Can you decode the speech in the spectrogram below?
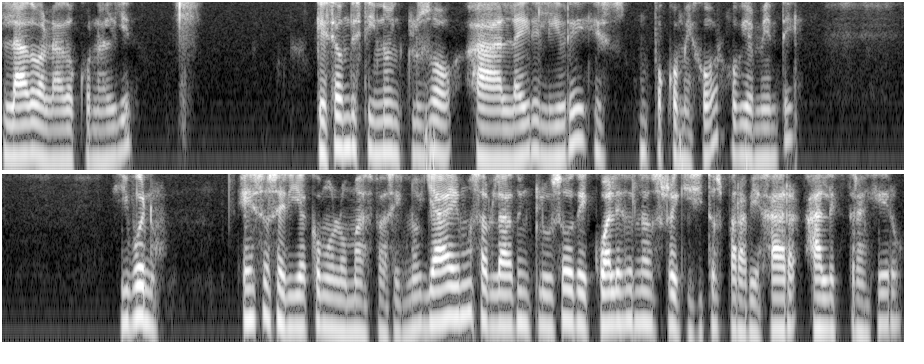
lado a lado con alguien. Que sea un destino incluso al aire libre es un poco mejor, obviamente. Y bueno, eso sería como lo más fácil, ¿no? Ya hemos hablado incluso de cuáles son los requisitos para viajar al extranjero.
